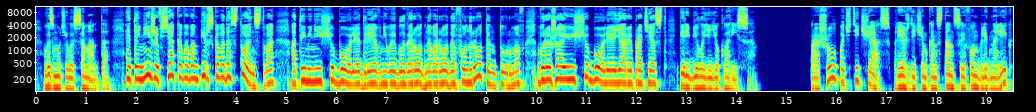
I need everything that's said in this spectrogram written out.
— возмутилась Саманта. «Это ниже всякого вампирского достоинства. От имени еще более древнего и благородного рода фон Ротентурмов выражаю еще более ярый протест», — перебила ее Кларисса. Прошел почти час, прежде чем Констанции фон Бледнолик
